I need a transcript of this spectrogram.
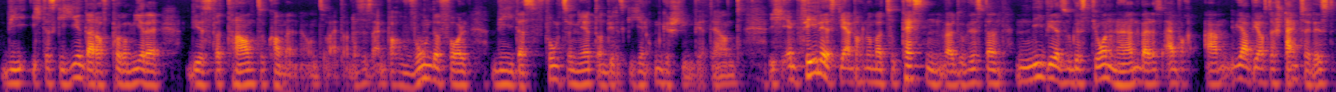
wie ich das Gehirn darauf programmiere, dieses Vertrauen zu kommen und so weiter. Und das ist einfach wundervoll, wie das funktioniert und wie das Gehirn umgeschrieben wird. Ja. Und ich empfehle es dir einfach nur mal zu testen, weil du wirst dann nie wieder Suggestionen hören, weil es einfach ähm, ja, wie aus der Steinzeit ist,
